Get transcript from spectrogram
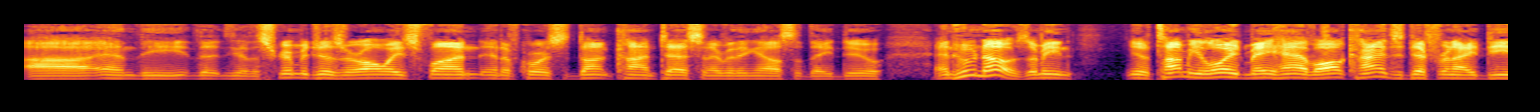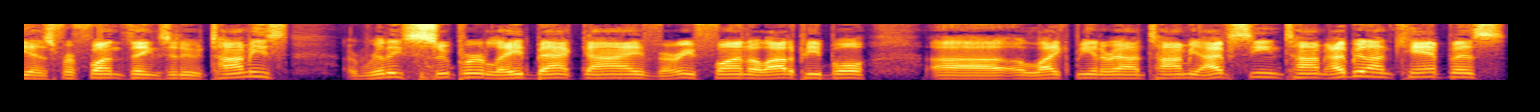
Uh, and the the, you know, the scrimmages are always fun, and of course the dunk contests and everything else that they do. And who knows? I mean, you know, Tommy Lloyd may have all kinds of different ideas for fun things to do. Tommy's a really super laid back guy, very fun. A lot of people uh, like being around Tommy. I've seen Tommy. I've been on campus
